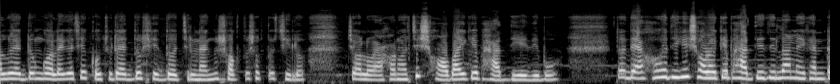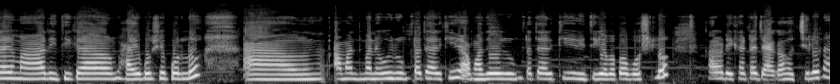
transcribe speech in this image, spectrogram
আলু একদম গলে গেছে, কচুটা একদম সেদ্ধ হচ্ছিল না, একদম শক্ত শক্ত ছিল। চলো এখন হচ্ছে সবাইকে ভাত দিয়ে দিব। তো দেখো ওদিকে সবাইকে ভাত দিয়ে দিলাম, এখানটায় মা, রীতিকা, ভাই বসে পড়ল। আর আমাদের মানে ওই রুমটাতে আর কি, আমাদের রুমটাতে আর কি রীতিকা বাবা বসল। কারণ এখানটা জায়গা হচ্ছিল না,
